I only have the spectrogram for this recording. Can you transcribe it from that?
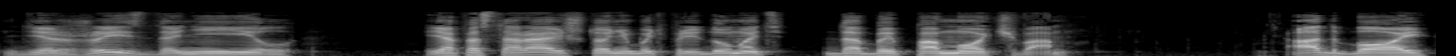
Держись, Даниил. Я постараюсь что-нибудь придумать, дабы помочь вам». «Отбой!»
